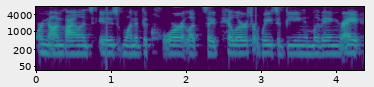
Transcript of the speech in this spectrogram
or nonviolence is one of the core, let's say, pillars or ways of being and living, right?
